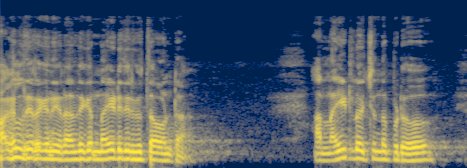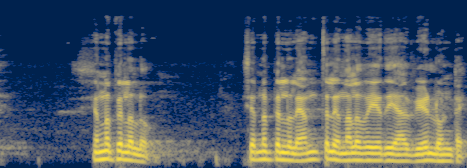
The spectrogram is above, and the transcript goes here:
పగలు తిరగనీరు. అందుకని నైట్ తిరుగుతూ ఉంటా. ఆ నైట్లో వచ్చినప్పుడు చిన్నపిల్లలు చిన్నపిల్లలు ఎంతలే నలభై ఐదు యాభై ఏళ్ళు ఉంటాయి.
